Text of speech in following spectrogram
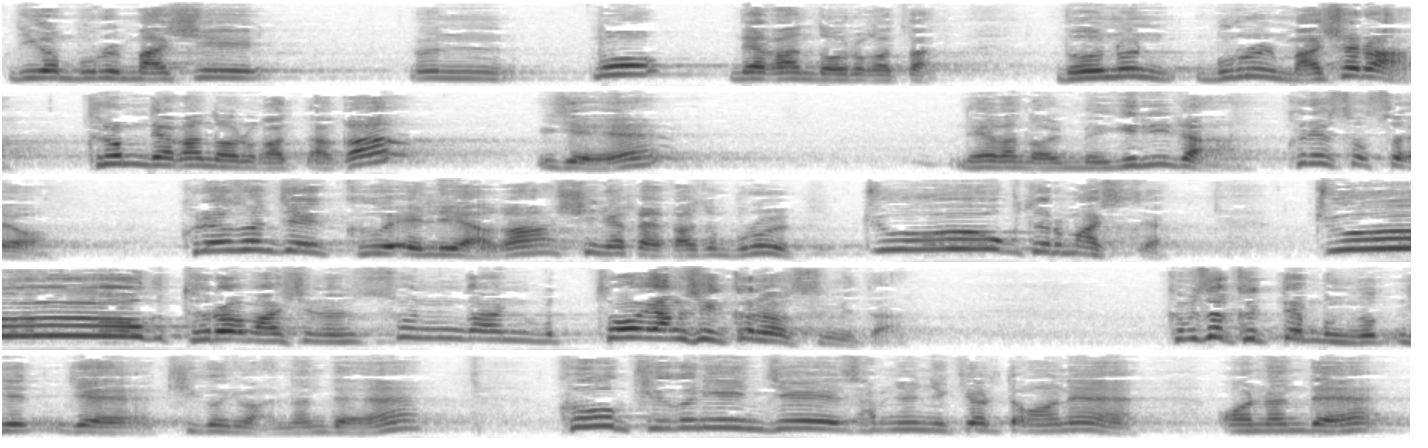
네가 물을 마시는 뭐 내가 너를 갖다 너는 물을 마셔라. 그럼 내가 너를 갖다가 이제 내가 널 먹이리라. 그랬었어요. 그래서 이제 그 엘리야가 시내가에 가서 물을 쭉 들어 마시자. 쭉 들어 마시는 순간부터 양식이 끊었습니다. 그래서 그때 이제, 이제 기근이 왔는데 그 기근이 이제 3년 6개월 동안에 왔는데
